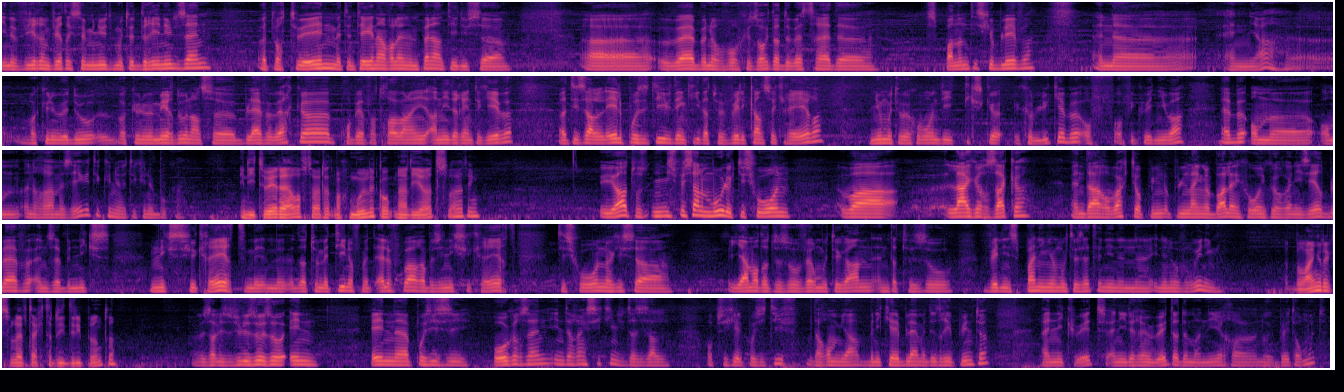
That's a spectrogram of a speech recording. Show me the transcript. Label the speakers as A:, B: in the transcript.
A: in de 44e minuut moet het 3-0 zijn. Het wordt 2-1 met een tegenaanval en een penalty. Dus uh, uh, wij hebben ervoor gezorgd dat de wedstrijd uh, spannend is gebleven. En, en ja, wat, kunnen we doen, wat kunnen we meer doen als we blijven werken? Probeer vertrouwen aan, iedereen te geven. Het is al heel positief denk ik dat we veel kansen creëren. Nu moeten we gewoon die tikje geluk hebben, of, of ik weet niet wat, hebben om, om een ruime zege te kunnen, te kunnen boeken.
B: In die tweede helft werd het nog moeilijk, ook na die uitsluiting?
A: Ja, het was niet speciaal moeilijk. Het is gewoon wat lager zakken en daar wachten op hun, op hun lange bal en gewoon georganiseerd blijven. En ze hebben niks, niks gecreëerd. Met, met, dat we met 10 of met 11 waren, hebben ze niks gecreëerd. Het is gewoon nog eens uh, jammer dat we zo ver moeten gaan en dat we zo veel inspanningen moeten zetten in een, in een overwinning.
B: Het belangrijkste blijft echter die drie punten.
A: We zullen sowieso één, één uh, positie hoger zijn in de rangschikking, dus dat is al op zich heel positief. Daarom ja, ben ik heel blij met de drie punten. En ik weet, en iedereen weet, dat de manier uh, nog beter moet.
